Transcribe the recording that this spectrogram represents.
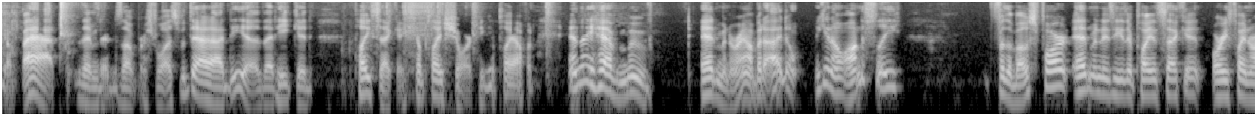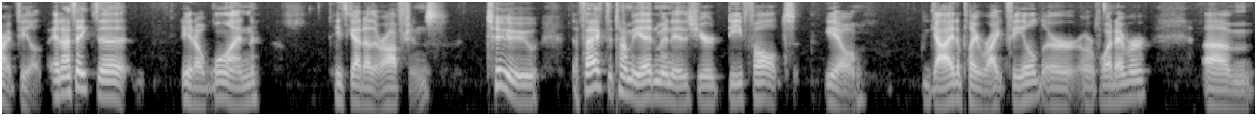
you know, bat than Ben Zobrist was, but that idea that he could play second, he could play short, he can play off, and they have moved Edman around. But I don't, you know, honestly, for the most part, Edman is either playing second or he's playing right field, and I think the, you know, one, he's got other options. Two, the fact that Tommy Edman is your default, you know, guy to play right field or or whatever, um,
